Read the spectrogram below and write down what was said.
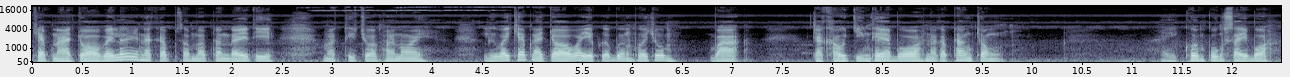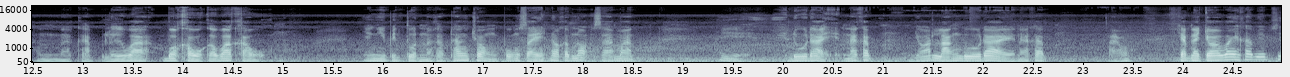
แคปหน้าจอไว้เลยนะครับสำหรับท่านใดที่มักที่ชอบฮานอย หรือไว้แคปหน้าจอไว้เพื่อเบื้องเพื่อชมว่าจะเข้าจริงแท้บอนะครับทั้งช่องให้ความโปร่งใสบอนะครับหรือว่าบ่เขาก็ว่าเขาอย่างนี้เป็นต้นนะครับทั้งช่องโปร่งใสนาะครับเนาะสามารถให้ ดูได้นะครับ ย้อนหลังดูได้นะครับเอาแคปหน้าจอไว้ครับ FC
